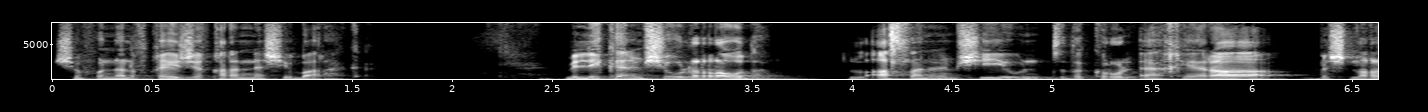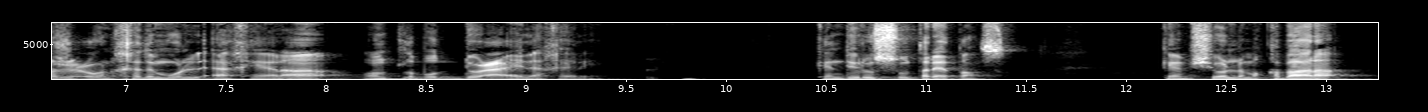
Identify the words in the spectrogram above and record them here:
شوفوا لنا الفقيه يجي يقرأ لنا شي بركة. ملي كنمشيو للروضة. الأصل أنا نمشيو نتذكروا الاخره باش نرجعوا نخدموا للاخره ونطلبوا الدعاء إلى آخره. كنديروا ال sous-traitance كنمشيو للمقبرة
